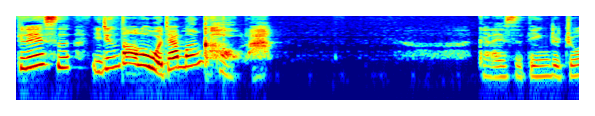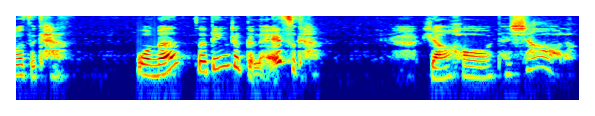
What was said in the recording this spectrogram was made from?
格雷斯已经到了我家门口了。格雷斯盯着桌子看，我们则盯着格雷斯看。然后他笑了。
